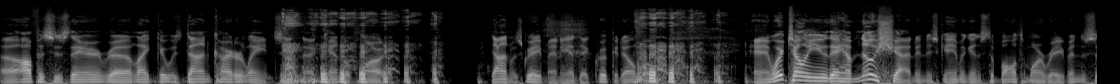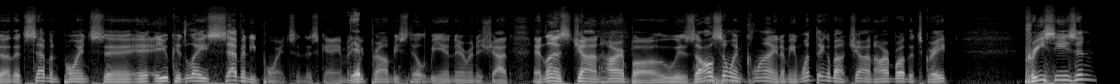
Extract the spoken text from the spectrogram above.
uh, offices there uh, like it was Don Carter Lanes in uh, Kendall, Florida. Don was great, man. He had that crooked elbow. And we're telling you they have no shot in this game against the Baltimore Ravens. Uh, that seven points, uh, you could lay 70 points in this game, and Yep. you'd probably still be in there in a shot. Unless John Harbaugh, who is also inclined. I mean, one thing about John Harbaugh that's great preseason,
